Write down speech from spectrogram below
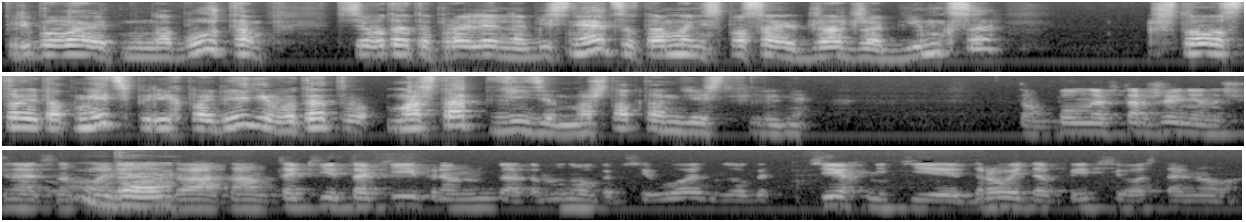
прибывают на Набу, там все вот это параллельно объясняется. Там они спасают Джаджа Бинкса, что стоит отметить при их побеге, вот этот масштаб виден, масштаб там есть в фильме. Там полное вторжение начинается на планету, да, да там такие, такие, прям, ну да, там много всего, много техники, дроидов и всего остального.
